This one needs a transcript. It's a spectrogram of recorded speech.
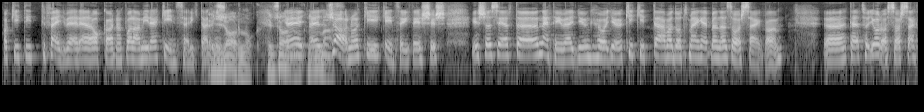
akit itt fegyverrel akarnak valamire kényszeríteni. Egy zsarnok. Egy zsarnok, egy, egy zsarnoki kényszerítés, és, és azért ne tévedjünk, hogy ki kit támadott meg ebben az országban. Tehát, hogy Oroszország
